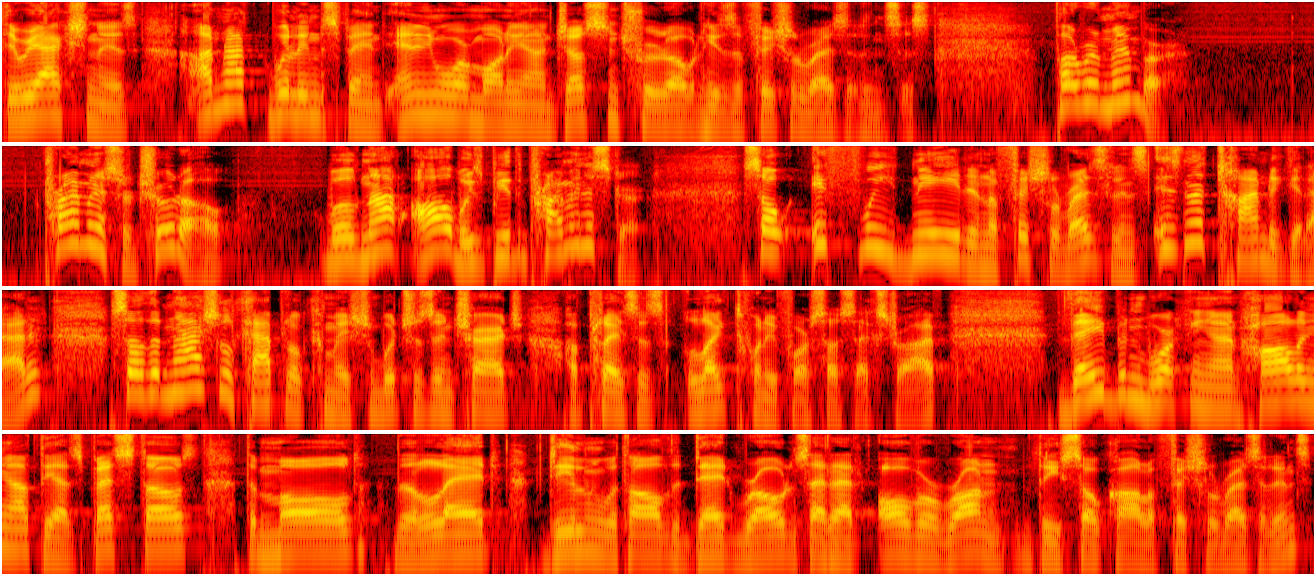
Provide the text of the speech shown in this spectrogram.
the reaction is, I'm not willing to spend any more money on Justin Trudeau and his official residences. But remember, Prime Minister Trudeau will not always be the Prime Minister. So if we need an official residence, isn't it time to get at it? So the National Capital Commission, which is in charge of places like 24 Sussex Drive, they've been working on hauling out the asbestos, the mold, the lead, dealing with all the dead roads that had overrun the so-called official residence.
